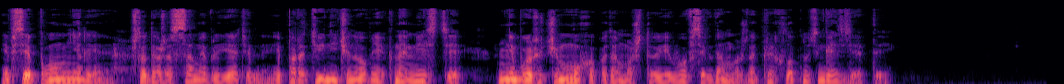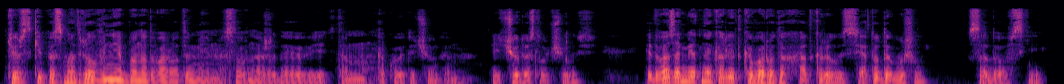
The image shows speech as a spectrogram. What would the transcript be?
И все помнили, что даже самый влиятельный и партийный чиновник на месте не больше, чем муха, потому что его всегда можно прихлопнуть газетой. Черский посмотрел в небо над воротами, словно ожидая увидеть там какое-то чудо. И чудо случилось. Едва заметная калитка в воротах открылась, и оттуда вышел Садовский.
